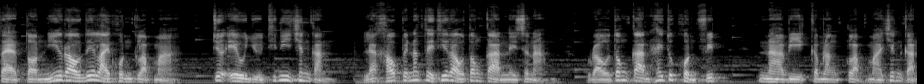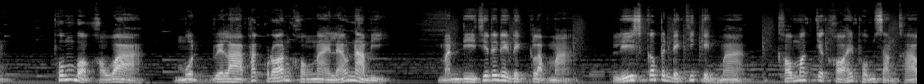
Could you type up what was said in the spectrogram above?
แต่ตอนนี้เราได้หลายคนกลับมา เจอเอลอยู่ที่นี่เช่นกัน และเขาเป็นนักเตะที่เราต้องการในสนาม เราต้องการให้ทุกคนฟิต นาบีกำลังกลับมาเช่นกัน ผมบอกเขาว่า หมดเวลาพักร้อนของนายแล้วนาบี มันดีที่ได้เด็กๆกลับมาลิสก็เป็นเด็กที่เก่งมาก เขามักจะขอให้ผมสั่งเขา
